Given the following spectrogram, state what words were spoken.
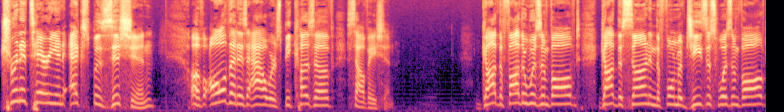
Trinitarian exposition of all that is ours because of salvation. God the Father was involved, God the Son in the form of Jesus was involved,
